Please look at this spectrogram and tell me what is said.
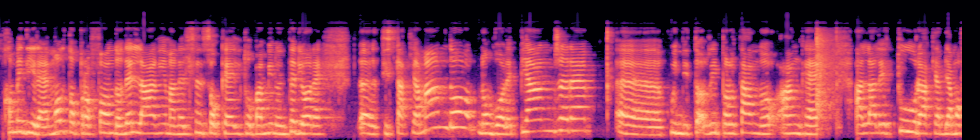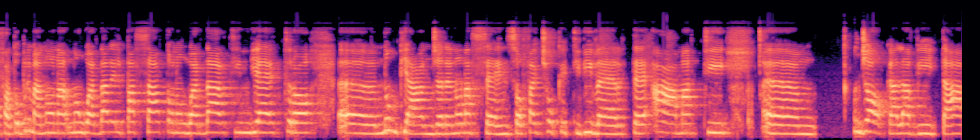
come dire, molto profondo dell'anima, nel senso che il tuo bambino interiore eh, ti sta chiamando, non vuole piangere, eh, quindi riportando anche alla lettura che abbiamo fatto prima, non, a, non guardare il passato, non guardarti indietro, eh, non piangere, non ha senso, fai ciò che ti diverte, amati. Ehm, gioca la vita,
